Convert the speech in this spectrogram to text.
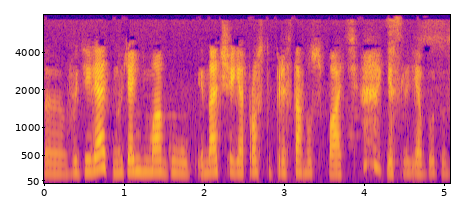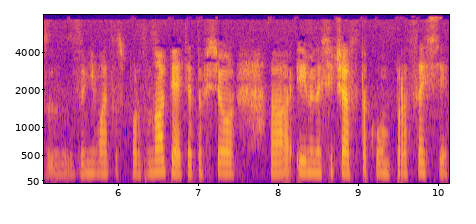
э, выделять, но я не могу, иначе я просто перестану спать, если я буду заниматься спортом. Но опять это все а, именно сейчас в таком процессе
